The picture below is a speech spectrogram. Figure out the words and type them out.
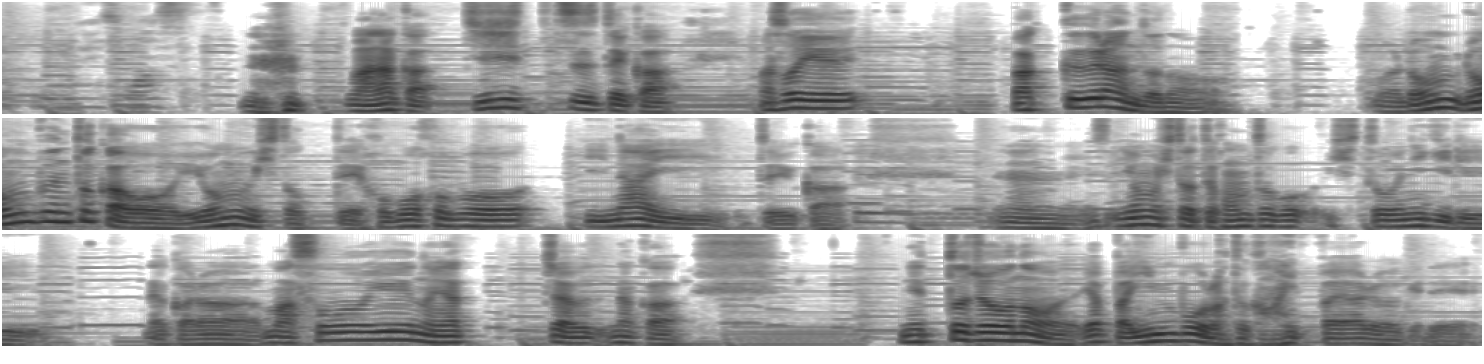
お願いします。まあなんか事実というか、まあ、そういうバックグラウンドのまあ論論文とかを読む人ってほぼほぼいないというか、うん、読む人って本当ご一握りだからまあそういうのやっちゃうなんかネット上のやっぱ陰謀論とかもいっぱいあるわけで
